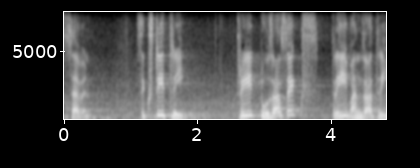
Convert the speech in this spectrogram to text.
seven sixty three three two are six three one are three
